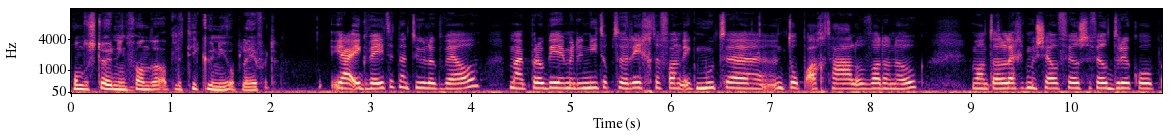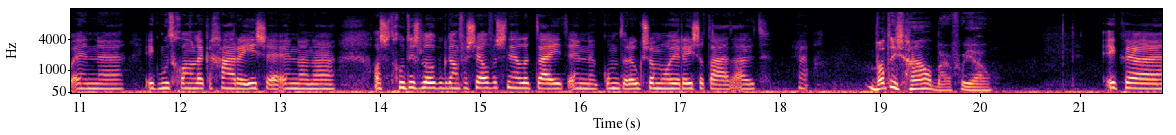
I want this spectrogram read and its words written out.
ondersteuning van de Atletiekunie oplevert? Ja, ik weet het natuurlijk wel. Maar ik probeer me er niet op te richten van ik moet eh, een top 8 halen of wat dan ook. Want dan leg ik mezelf veel te veel druk op. En eh, ik moet gewoon lekker gaan racen. En dan, eh, als het goed is loop ik dan vanzelf een snelle tijd. En dan komt er ook zo'n mooi resultaat uit. Ja. Wat is haalbaar voor jou? Ik, eh,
